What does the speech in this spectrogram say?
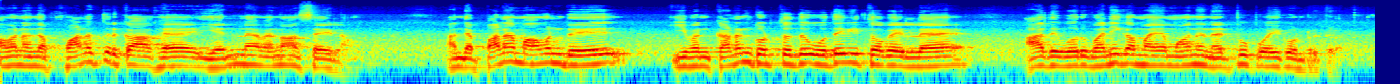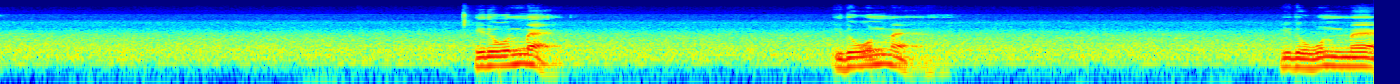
அவன் அந்த பணத்திற்காக என்ன வேணால் செய்யலாம். அந்த பணம் அவந்து இவன் கடன் கொடுத்தது உதவித்தொகை இல்லை அது ஒரு வணிகமயமான நட்பு போய் கொண்டிருக்கிறது. இது உண்மை. இது உண்மை. இது உண்மை.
